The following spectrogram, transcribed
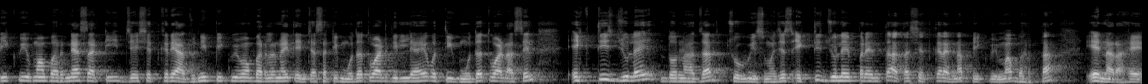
पीक विमा भरण्यासाठी जे शेतकरी अजूनही पीक विमा भरला नाही त्यांच्यासाठी मुदतवाढ दिलेली आहे व ती मुदतवाढ असेल एकतीस जुलै दोन हजार चोवीस म्हणजेच एकतीस जुलैपर्यंत आता शेतकऱ्यांना पीक विमा भरता येणार आहे.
